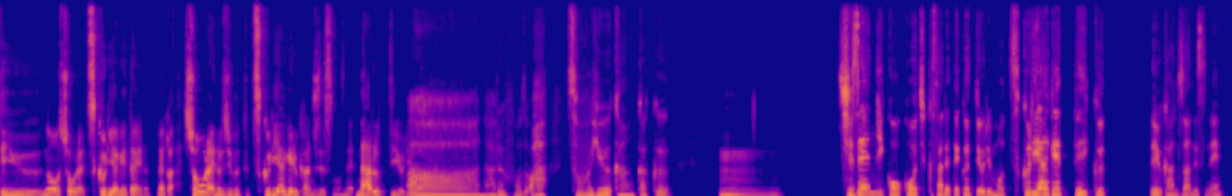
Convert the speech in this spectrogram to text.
ていうのを将来作り上げたいな。なんか将来の自分って作り上げる感じですもんね。なるっていうよりは。ああ、なるほど。あ、そういう感覚。うん。自然にこう構築されていくっていうよりも作り上げていくっていう感じなんですね。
